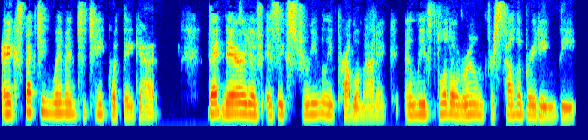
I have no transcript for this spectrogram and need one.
and expecting women to take what they get. That narrative is extremely problematic and leaves little room for celebrating the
